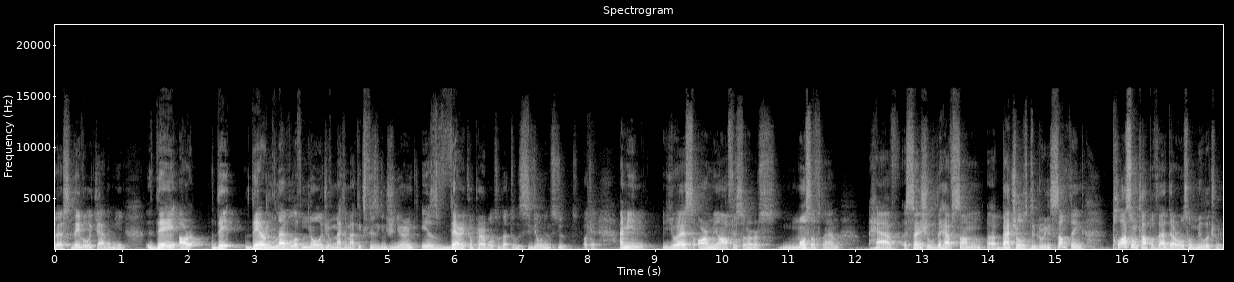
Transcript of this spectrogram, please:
U.S. Naval Academy. They are they their level of knowledge of mathematics, physics, engineering is very comparable to that to the civilian students. Okay, I mean U.S. Army officers, most of them have essentially they have some uh, bachelor's degree in something. Plus, on top of that, they're also military.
